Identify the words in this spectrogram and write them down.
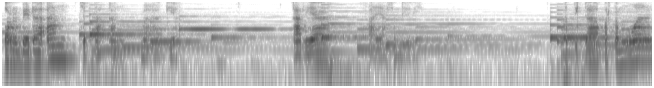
Perbedaan ciptakan bahagia. Karya saya sendiri. Ketika pertemuan,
